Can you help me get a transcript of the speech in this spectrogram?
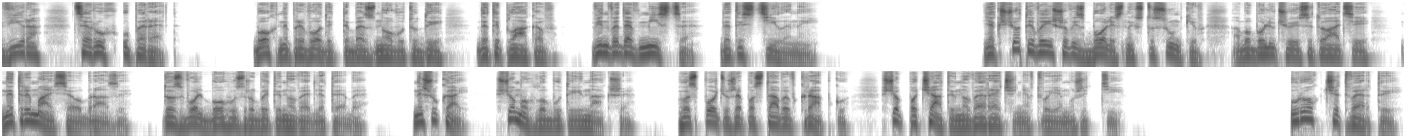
віра це рух уперед. Бог не приводить тебе знову туди, де ти плакав, Він веде в місце, де ти зцілений. Якщо ти вийшов із болісних стосунків або болючої ситуації, не тримайся образи, дозволь Богу зробити нове для тебе. Не шукай, що могло бути інакше. Господь уже поставив крапку, щоб почати нове речення в твоєму житті. Урок четвертий.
